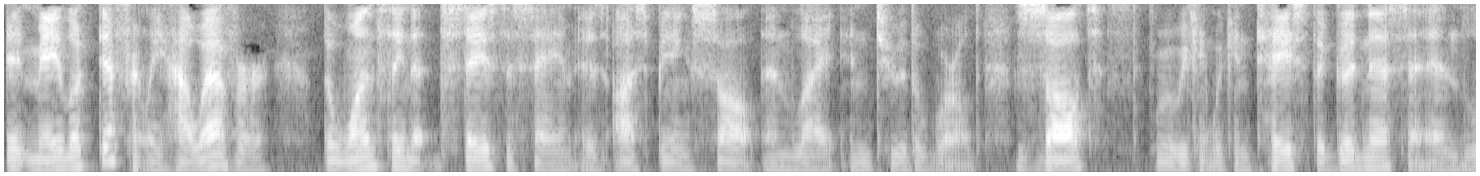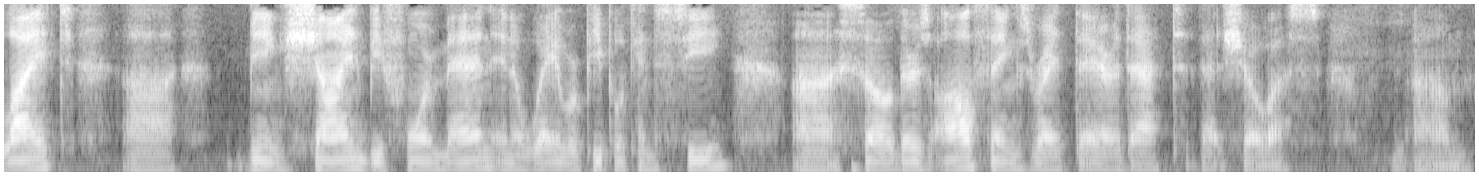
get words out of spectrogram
It may look differently. However, the one thing that stays the same is us being salt and light into the world. Mm-hmm. Salt, where we can we can taste the goodness and light, uh, being shine before men in a way where people can see. Uh, so there's all things right there that that show us. Um,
